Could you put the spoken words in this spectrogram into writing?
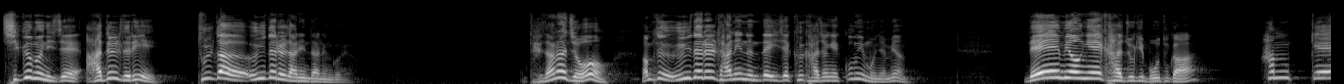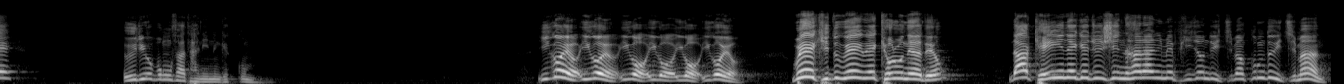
지금은 이제 아들들이 둘 다 의대를 다닌다는 거예요. 대단하죠. 아무튼 의대를 다니는데 이제 그 가정의 꿈이 뭐냐면 네 명의 가족이 모두가 함께 의료봉사 다니는 게 꿈. 이거요, 이거요, 이거, 이거, 이거, 이거요. 왜 기도, 왜, 왜 결혼해야 돼요? 나 개인에게 주신 하나님의 비전도 있지만 꿈도 있지만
